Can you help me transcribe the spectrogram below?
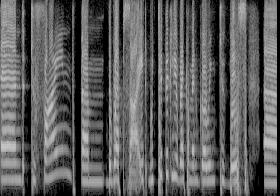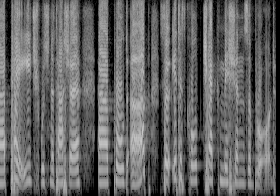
And to find um, the website, we typically recommend going to this uh, page, which Natasha uh, pulled up. So it is called Czech Missions Abroad.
